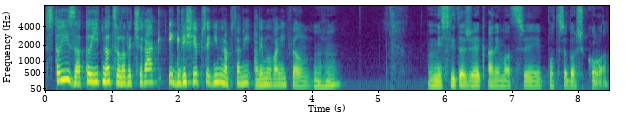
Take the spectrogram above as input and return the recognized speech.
stojí za to jít na celovečerák, i když je před ním napsaný animovaný film. Mm-hmm. Myslíte, že je k animaci potřeba škola?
